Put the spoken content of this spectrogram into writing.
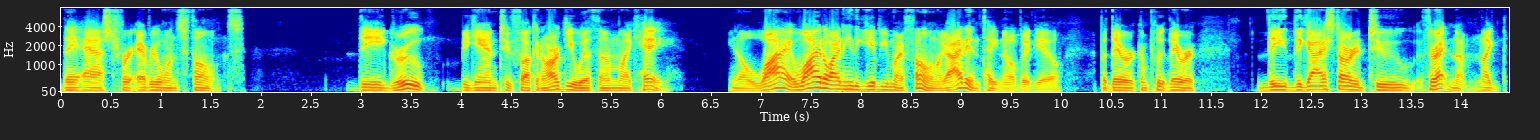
they asked for everyone's phones. The group began to fucking argue with them, like, "Hey, you know, why why do I need to give you my phone? Like, I didn't take no video." But they were complete. They were the the guy started to threaten them, like,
